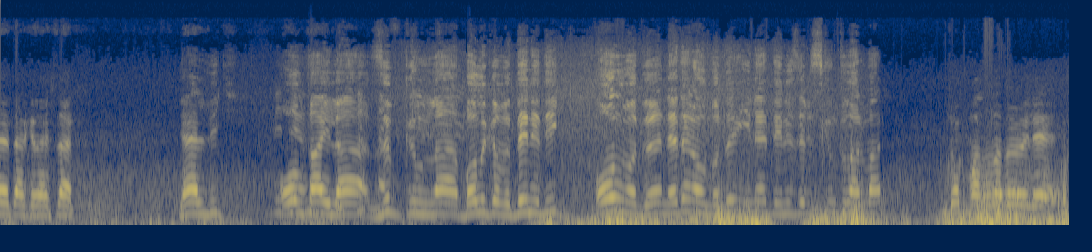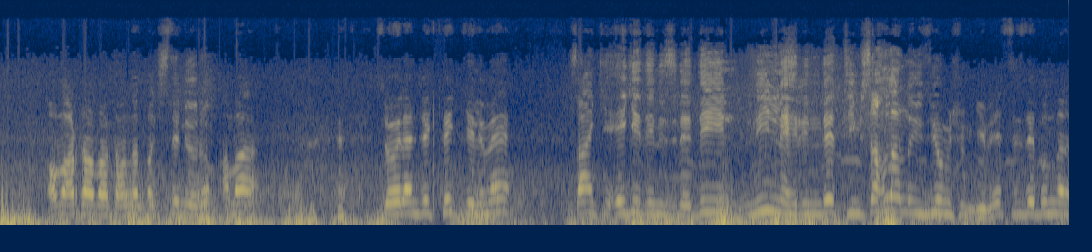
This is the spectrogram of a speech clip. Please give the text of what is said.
Evet arkadaşlar. Geldik. Oltayla, zıpkınla balık avı denedik. Olmadı. Neden olmadı? Yine denizde bir sıkıntılar var. Çok fazla da böyle abartı abartı anlatmak istemiyorum ama söylenecek tek kelime sanki Ege Denizi'ne değil Nil Nehri'nde timsahlarla yüzüyormuşum gibi. Siz de bundan,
